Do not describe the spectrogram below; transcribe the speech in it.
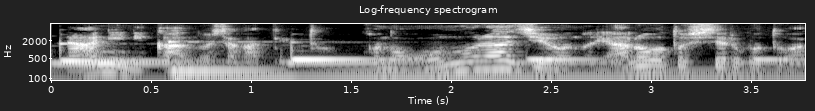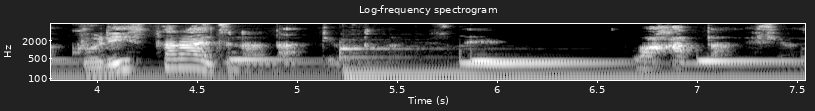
何に感動したかっていうとこのオムラジオのやろうとしてることはクリスタライズなんだっていうことなんですね。分かったんですよね。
